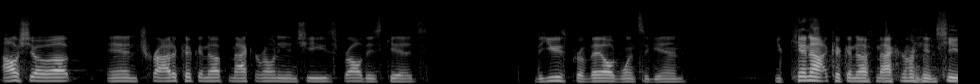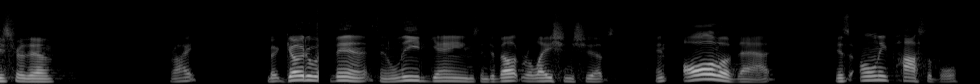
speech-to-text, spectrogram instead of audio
I'll show up and try to cook enough macaroni and cheese for all these kids. The youth prevailed once again. You cannot cook enough macaroni and cheese for them, right? But go to events and lead games and develop relationships. And all of that is only possible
